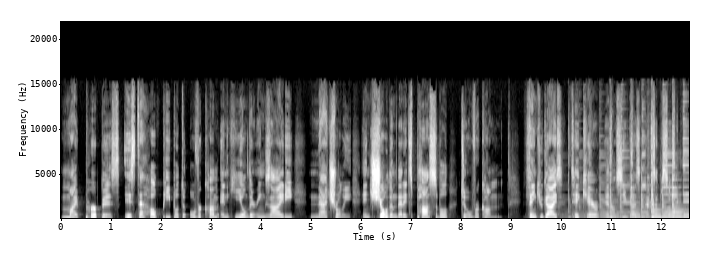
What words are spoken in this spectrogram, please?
my purpose is to help people to overcome and heal their anxiety naturally and show them that it's possible to overcome. Thank you guys. Take care, and I'll see you guys in the next episode.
